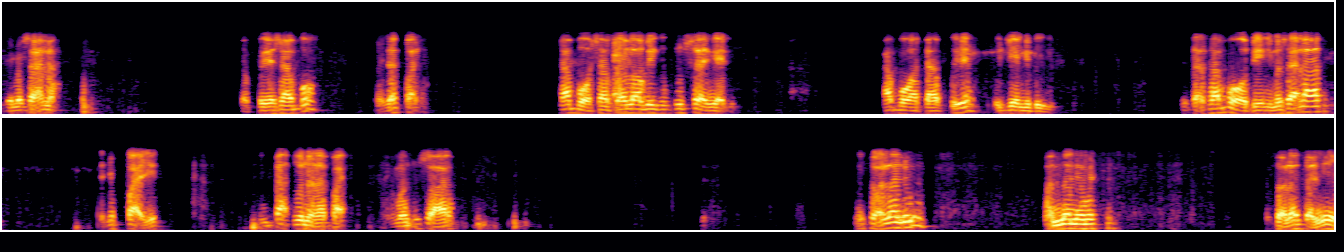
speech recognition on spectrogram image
Ada masalah. Siapa yang sabar, tak dapat lah. Sabar sampai Allah beri keputusan kat dia. Sabar atau apa ya, ujian dia beri. Dia tak sabar dia ni masalah. Tak cepat je. Minta tu nak dapat. Memang susah. Ini soalan je Pandang yang macam. Soalan tanya.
